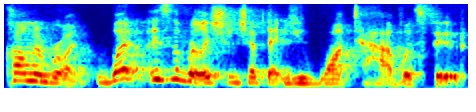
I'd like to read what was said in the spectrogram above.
column number one what is the relationship that you want to have with food?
